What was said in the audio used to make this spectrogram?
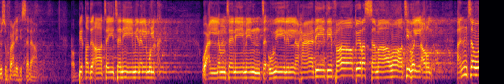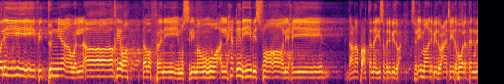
യൂസുഫ് അലൈഹി സ്വലാം ربي قد آتيتني من الملك وعلمتني من تأويل الأحاديث فاطر السماوات والأرض أنت ولي في الدنيا والآخرة توفني مسلما وألحقني بالصالحين എന്താണ് ആ പ്രാർത്ഥന യൂസഫ് നബി സുലൈമാൻ നബി ദുആ ചെയ്ത പോലെ തന്നെ.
